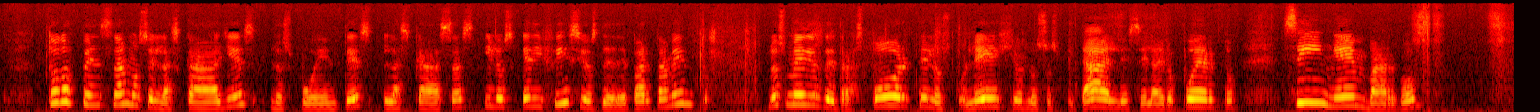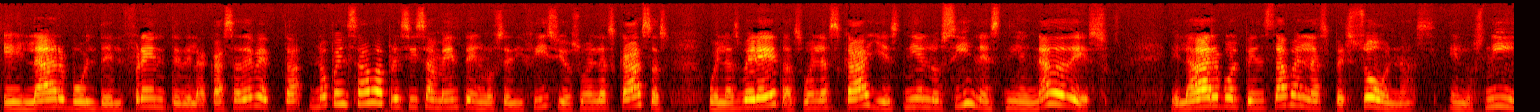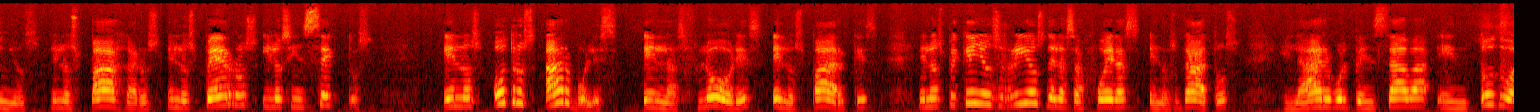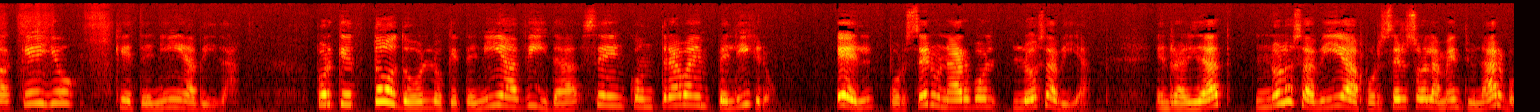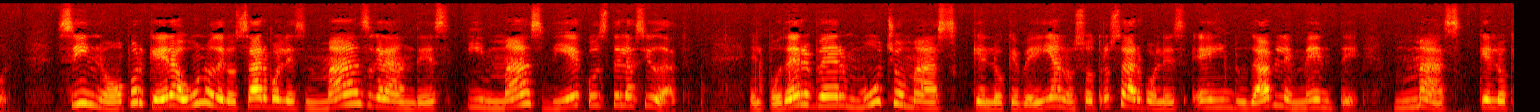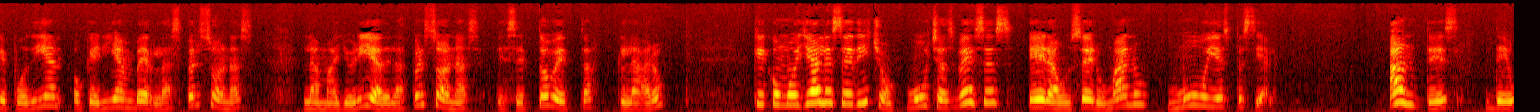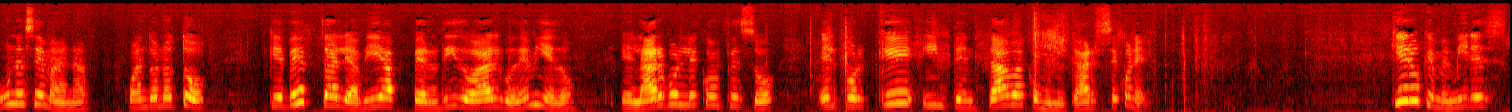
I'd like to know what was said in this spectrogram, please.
todos pensamos en las calles, los puentes, las casas y los edificios de departamentos, los medios de transporte, los colegios, los hospitales, el aeropuerto. Sin embargo, el árbol del frente de la casa de Bepta no pensaba precisamente en los edificios o en las casas o en las veredas o en las calles, ni en los cines, ni en nada de eso. El árbol pensaba en las personas, en los niños, en los pájaros, en los perros y los insectos, en los otros árboles, en las flores, en los parques, en los pequeños ríos de las afueras, en los gatos. El árbol pensaba en todo aquello que tenía vida. Porque todo lo que tenía vida se encontraba en peligro. Él, por ser un árbol, lo sabía. En realidad, no lo sabía por ser solamente un árbol, sino porque era uno de los árboles más grandes y más viejos de la ciudad. El poder ver mucho más que lo que veían los otros árboles e indudablemente más que lo que podían o querían ver las personas, la mayoría de las personas, excepto Beta, claro, que como ya les he dicho muchas veces, era un ser humano muy especial. Antes de una semana, cuando notó que Bepta le había perdido algo de miedo, el árbol le confesó el por qué intentaba comunicarse con él. Quiero que me mires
